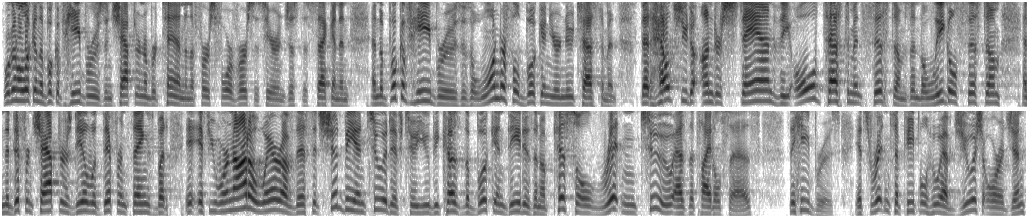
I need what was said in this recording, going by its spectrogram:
We're going to look in the book of Hebrews in chapter number 10 in the first four verses here in just a second. And, and the book of Hebrews is a wonderful book in your New Testament that helps you to understand the Old Testament systems and the legal system, and the different chapters deal with different things. But if you were not aware of this, it should be intuitive to you because the book indeed is an epistle written to, as the title says, the Hebrews. It's written to people who have Jewish origin,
